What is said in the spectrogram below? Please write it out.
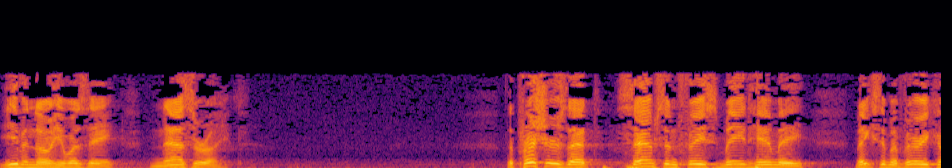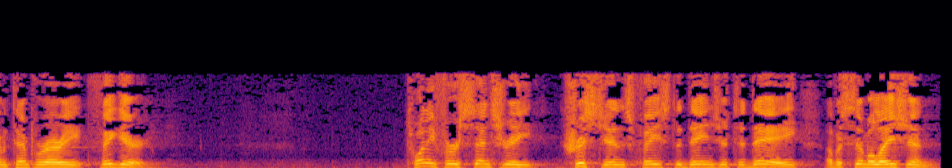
Even though he was a Nazarite. The pressures that Samson faced made him a, makes him a very contemporary figure. 21st century Christians face the danger today of assimilation,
